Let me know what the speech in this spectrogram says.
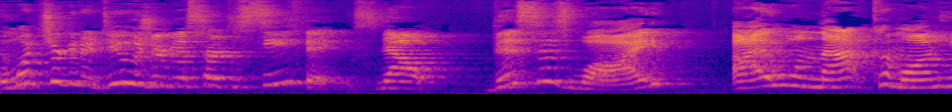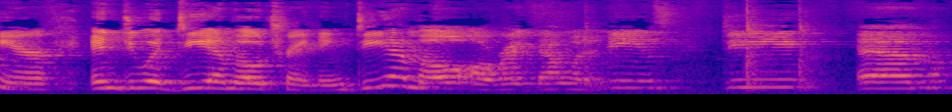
And what you're to do is you're to start to see things. Now, this is why will not come on here and do a DMO training. DMO, I'll write down what it means. DMO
